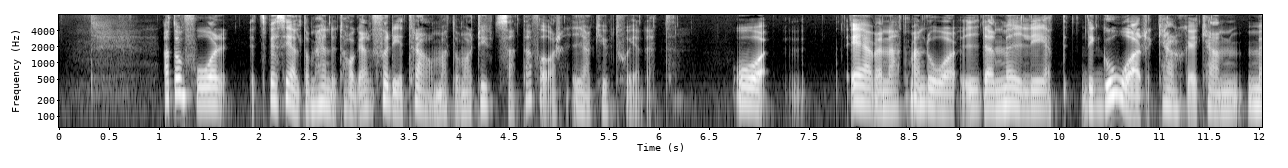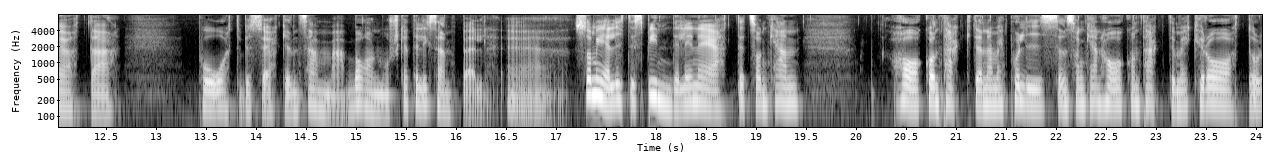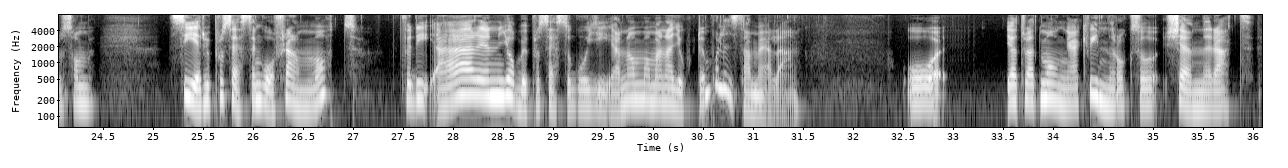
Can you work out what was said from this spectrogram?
Att de får ett speciellt omhändertagande för det traumat de varit utsatta för i akutskedet. Och även att man då i den möjlighet det går kanske kan möta på återbesöken samma barnmorska till exempel eh, som är lite spindel i nätet som kan ha kontakterna med polisen, som kan ha kontakter med kurator som ser hur processen går framåt. För det är en jobbig process att gå igenom om man har gjort en polisanmälan. Och jag tror att många kvinnor också känner att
